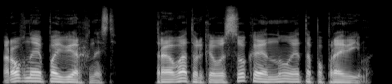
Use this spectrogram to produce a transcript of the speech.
Ровная поверхность. Трава только высокая, но это поправимо.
